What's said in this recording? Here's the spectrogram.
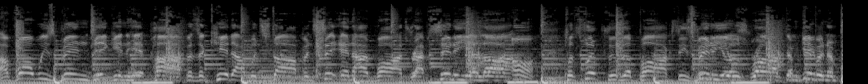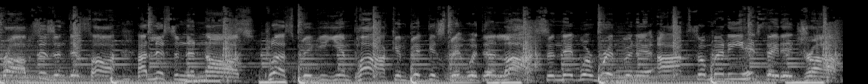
I've always been digging hip hop. As a kid, I would stop and sit and I'd watch Rap City a lot. Uh, plus flip through the box. These videos rocked. I'm giving them props. Isn't this hot? I listen to Nas. Plus Biggie and Pac and Big spit with their locks. And they were ripping it off. So many hits they did drop.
